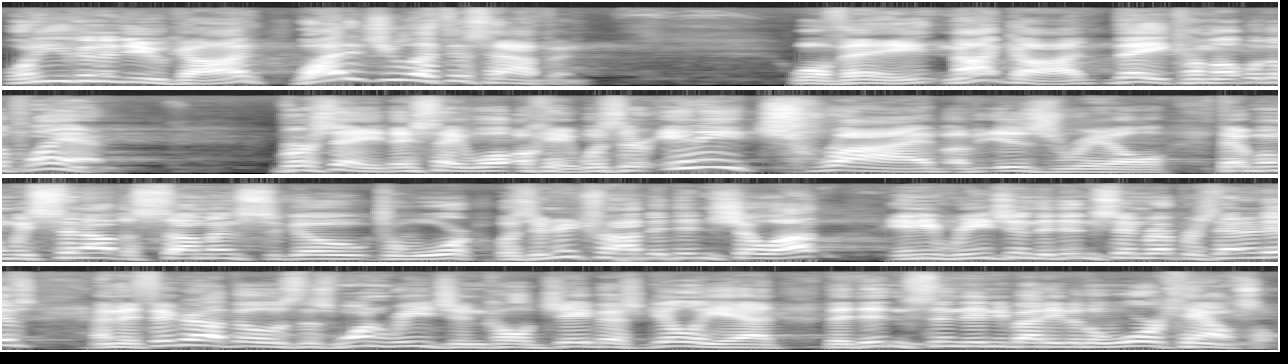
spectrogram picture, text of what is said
What are you going to do, God? Why did you let this happen? Well, they, not God, they come up with a plan. Verse 8, they say, Well, okay, was there any tribe of Israel that when we sent out the summons to go to war, was there any tribe that didn't show up? Any region that didn't send representatives? And they figure out there was this one region called Jabesh Gilead that didn't send anybody to the war council.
